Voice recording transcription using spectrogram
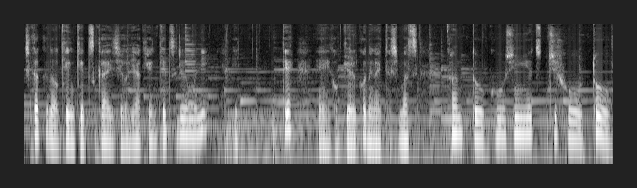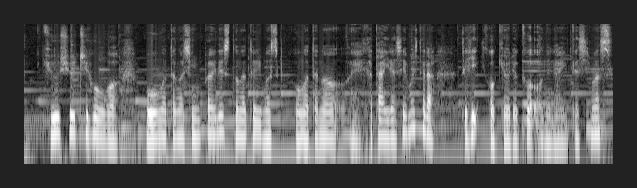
近くの献血会場や献血ルームに行って、えご協力お願いいたします。関東甲信越地方と九州地方は大型が心配ですとなっております。大型の方いらっしゃいましたらぜひご協力をお願いいたします。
